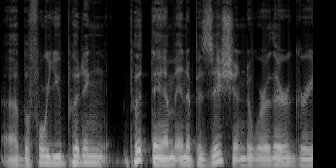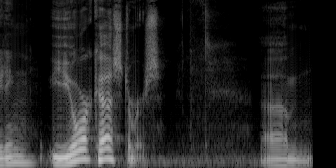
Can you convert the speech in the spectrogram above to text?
uh, before you putting put them in a position to where they're greeting your customers. Um,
